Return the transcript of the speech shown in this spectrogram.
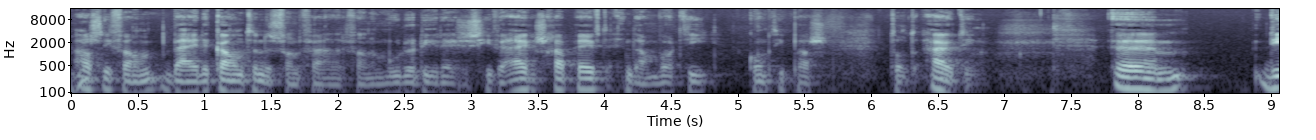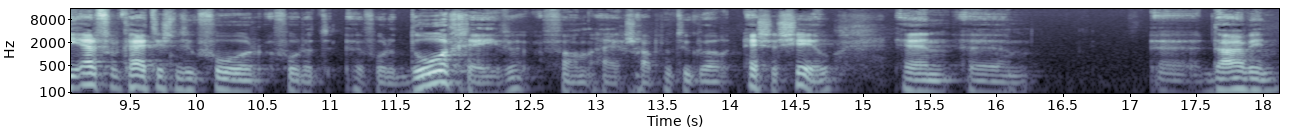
Als die van beide kanten, dus van de vader en van de moeder, die recessieve eigenschap heeft. En dan wordt die, komt die pas tot uiting. Ehm, die erfelijkheid is natuurlijk voor, voor, het, eh, voor het doorgeven van eigenschappen natuurlijk wel essentieel. En ehm, eh, Darwin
